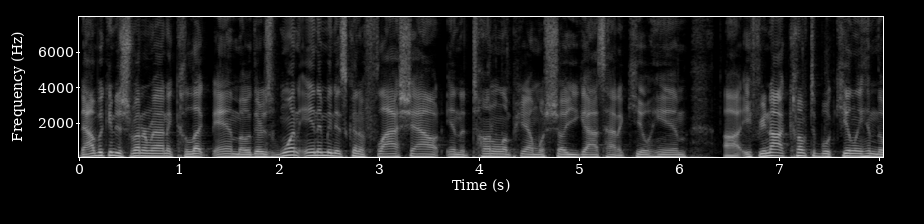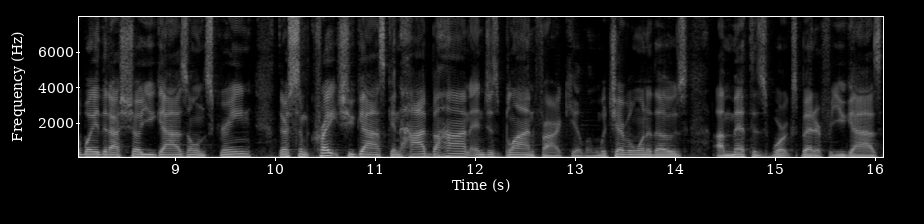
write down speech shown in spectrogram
Now we can just run around and collect ammo. There's one enemy that's going to flash out in the tunnel up here. I'm going to show you guys how to kill him. Uh, if you're not comfortable killing him the way that I show you guys on screen, there's some crates you guys can hide behind and just blind fire kill him. Whichever one of those uh, methods works better for you guys.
